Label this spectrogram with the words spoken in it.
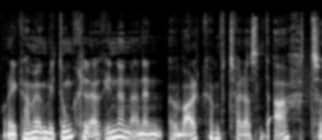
Und ich kann mich irgendwie dunkel erinnern an den Wahlkampf 2008.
